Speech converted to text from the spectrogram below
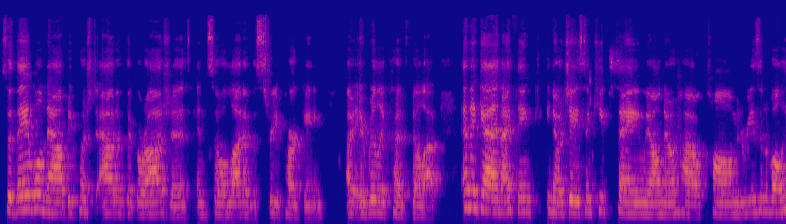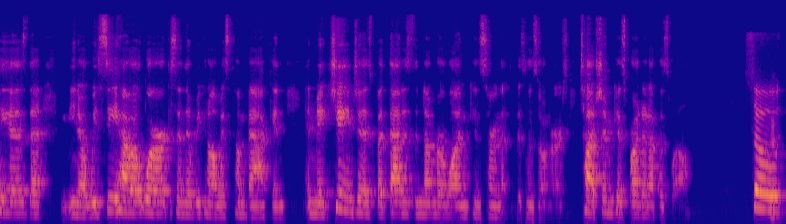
So they will now be pushed out of the garages. And so a lot of the street parking, uh, it really could fill up. And again, I think, you know, Jason keeps saying we all know how calm and reasonable he is that, you know, we see how it works and then we can always come back and, and make changes. But that is the number one concern that the business owners touch. Him has brought it up as well. So,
